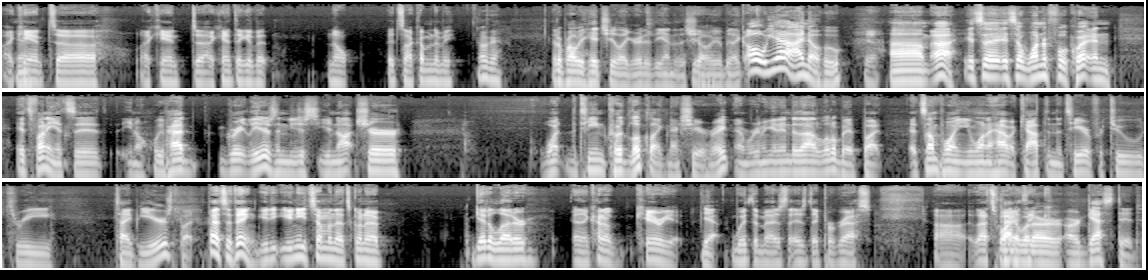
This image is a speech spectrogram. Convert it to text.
I Yeah. can't. Uh, I can't. Uh, I can't think of it. No, it's not coming to me. Okay. It'll probably hit you like right at the end of the show. Yeah. You'll be like, "Oh yeah, I know who." Yeah. Um. Ah, it's a it's a wonderful question. It's funny. It's a you know we've had great leaders, and you just you're not sure what the team could look like next year, right? And we're gonna get into that a little bit, but at some point you want to have a captain that's here for two, three type years. But That's the thing. You you need someone that's going to get a letter and then kind of carry it yeah, with them as as they progress. Uh, that's why kind I of what think, our our guest did,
